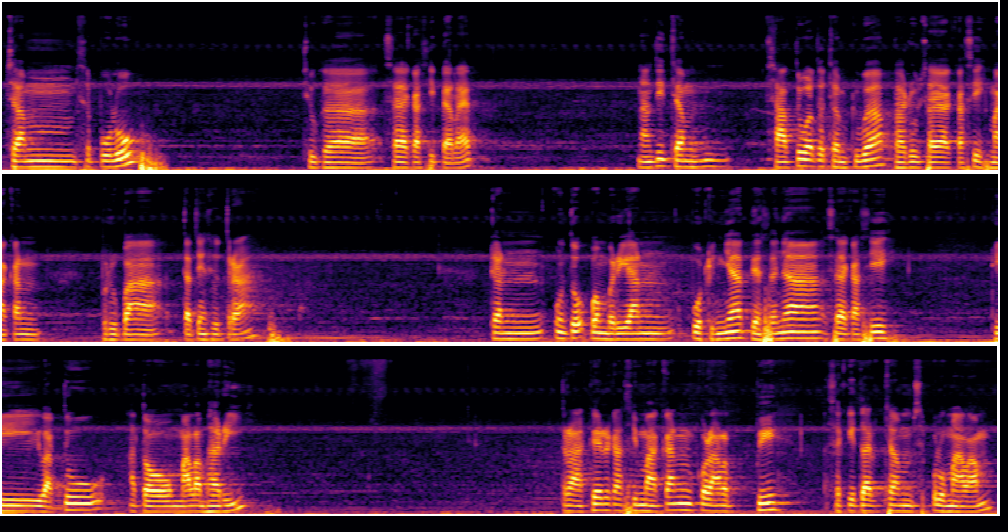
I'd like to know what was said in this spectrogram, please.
Jam 10 juga saya kasih pelet. Nanti jam 1 atau jam 2 baru saya kasih makan berupa cacing sutra. Dan untuk pemberian pudingnya biasanya saya kasih di waktu atau malam hari. Terakhir kasih makan kurang lebih sekitar jam 10 malam.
